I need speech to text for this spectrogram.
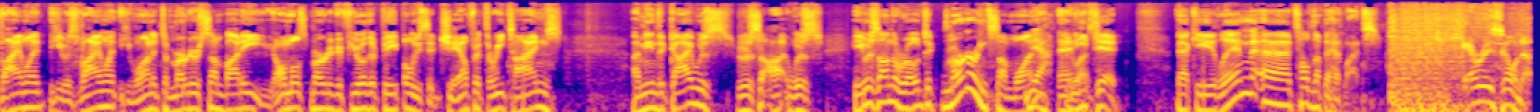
violent. He was violent. He wanted to murder somebody. He almost murdered a few other people. He's in jail for three times. I mean, the guy was was uh, was he was on the road to murdering someone. Yeah, and he, was. did. Becky Lynn, uh, it's holding up the headlines. Arizona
